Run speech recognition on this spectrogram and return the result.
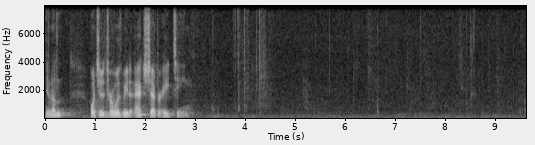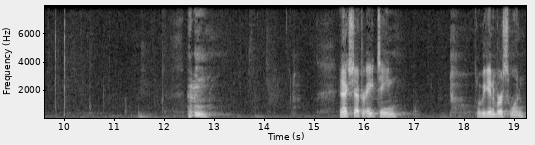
And I want you to turn with me to Acts chapter 18. In Acts chapter 18, we'll begin in verse 1.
